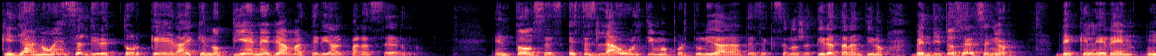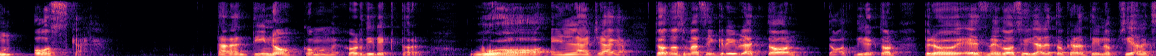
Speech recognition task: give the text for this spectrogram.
que ya no es el director que era y que no tiene ya material para hacerlo. Entonces, esta es la última oportunidad antes de que se nos retire Tarantino, bendito sea el Señor, de que le den un Oscar. Tarantino como mejor director. ¡Wow! En la llaga. Todo se me hace increíble actor. director. Pero es negocio y ya le toca a Tarantino. Sí, Alex,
